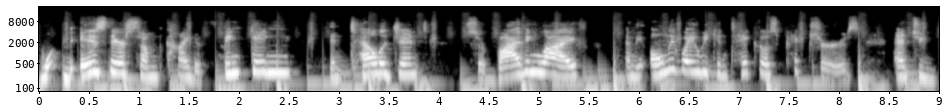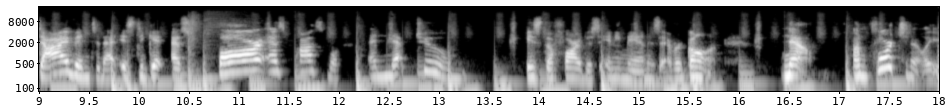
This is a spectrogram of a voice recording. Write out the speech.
What, is there some kind of thinking, intelligent, surviving life? And the only way we can take those pictures and to dive into that is to get as far as possible. And Neptune is the farthest any man has ever gone. Now, unfortunately,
